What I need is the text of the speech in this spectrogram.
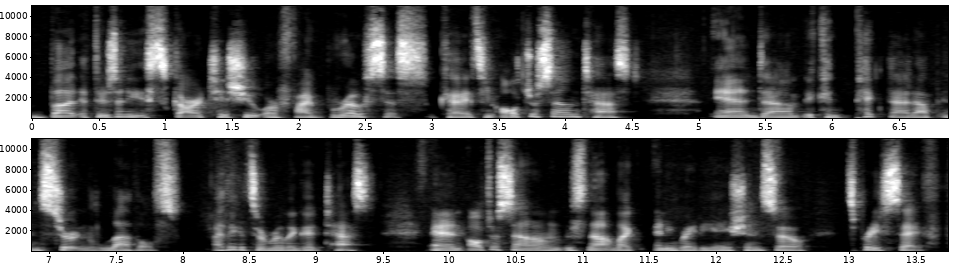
but if there's any scar tissue or fibrosis. Okay, it's an ultrasound test, and um, it can pick that up in certain levels. I think it's a really good test. And ultrasound is not like any radiation, so it's pretty safe.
